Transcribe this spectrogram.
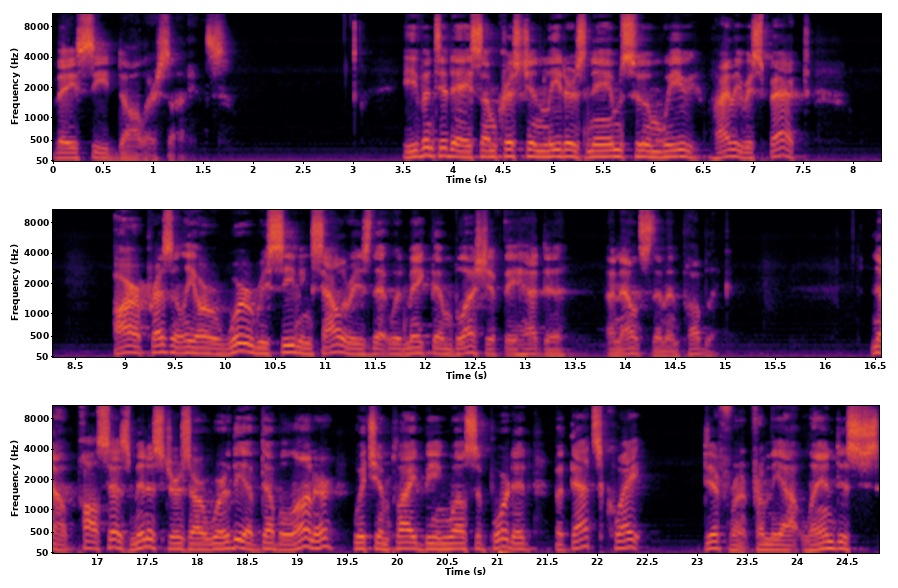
they see dollar signs. Even today, some Christian leaders' names, whom we highly respect, are presently or were receiving salaries that would make them blush if they had to announce them in public. Now, Paul says ministers are worthy of double honor, which implied being well supported, but that's quite different from the outlandish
